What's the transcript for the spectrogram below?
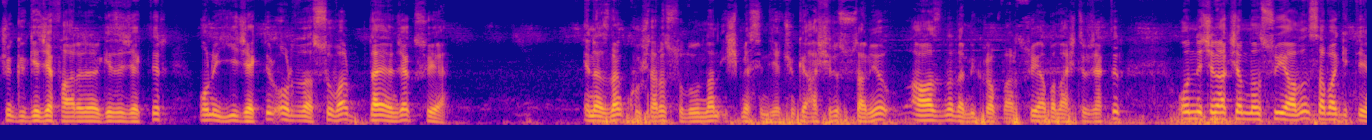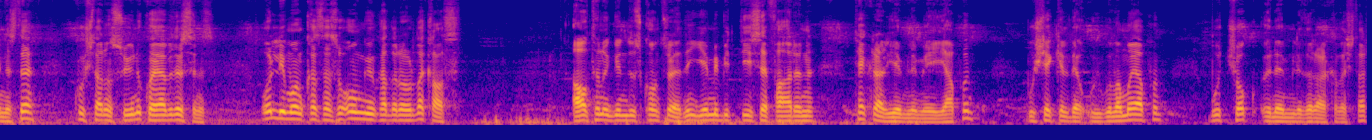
Çünkü gece fareler gezecektir. Onu yiyecektir. Orada da su var. Dayanacak suya. En azından kuşların suluğundan içmesin diye. Çünkü aşırı susanıyor. Ağzında da mikrop var. Suya bulaştıracaktır. Onun için akşamdan suyu alın. Sabah gittiğinizde kuşların suyunu koyabilirsiniz. O limon kasası 10 gün kadar orada kalsın. Altını gündüz kontrol edin. Yemi bittiyse farenin tekrar yemlemeyi yapın. Bu şekilde uygulama yapın. Bu çok önemlidir arkadaşlar.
